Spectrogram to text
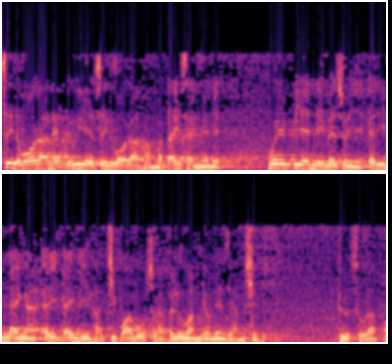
စိတ်သဘောထားနဲ့တူရဲ့စိတ်သဘောထားဟာမတိုက်ဆိုင်မဲနဲ့ကွဲပြဲနေမယ်ဆိုရင်အဲ့ဒီနိုင်ငံအဲ့ဒီတိုင်းပြည်ဟာကြီးပွားဖို့ဆိုတာဘယ်လိုမှမျှော်လင့်စရာမရှိဘူးသူဆိုရပါ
